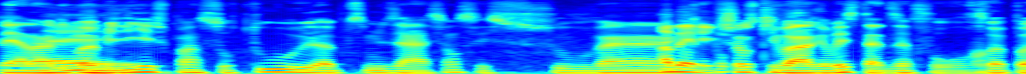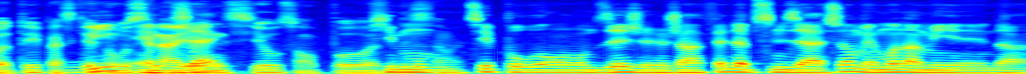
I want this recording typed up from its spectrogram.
Ben, dans Euh, l'immobilier, je pense surtout optimisation, c'est souvent Ah, ben, quelque pour- chose qui va arriver, c'est-à-dire qu'il faut repoter parce que Oui, nos scénarios exact. initiaux sont pas. Puis, pour, on disait, je- j'en fais de l'optimisation, mais moi, dans mes, dans,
